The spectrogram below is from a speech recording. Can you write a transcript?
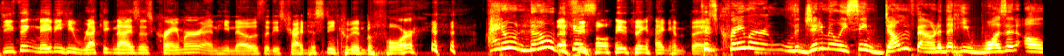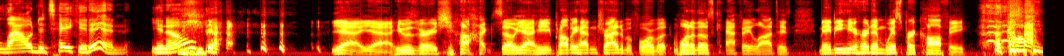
do you think maybe he recognizes Kramer and he knows that he's tried to sneak him in before? I don't know That's because the only thing I can think. because. Kramer legitimately seemed dumbfounded that he wasn't allowed to take it in. You know? Yeah, yeah, he was very shocked. So yeah, he probably hadn't tried it before, but one of those cafe lattes. Maybe he heard him whisper coffee. coffee.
